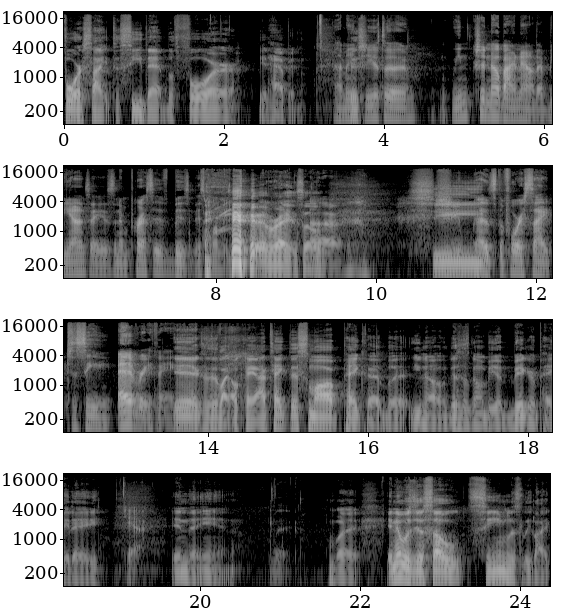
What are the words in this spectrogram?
foresight to see that before it happened. I mean, she she's a. We should know by now that Beyonce is an impressive businesswoman. right. So uh, she, she has the foresight to see everything. Yeah, because it's like, okay, I take this small pay cut, but you know, this is gonna be a bigger payday Yeah. in the end. Look, But and it was just so seamlessly. Like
